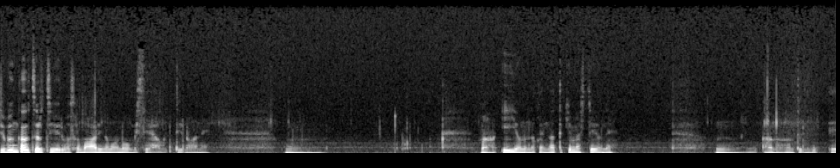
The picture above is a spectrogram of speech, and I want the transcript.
自分が映るというよりもその周りのものを見せ合うっていうのはね、うん、まあいい世の中になってきましたよね。うん、あの本当に、えー、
